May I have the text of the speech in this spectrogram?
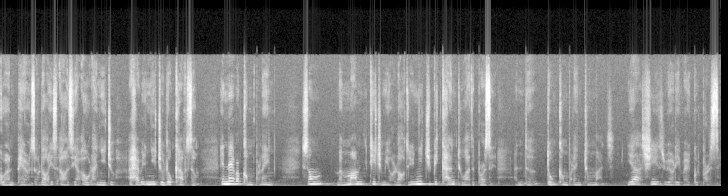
grandparents a lot. He said, oh, yeah, oh, I need to, I have need to look after them. He never complained. So my mom teach me a lot. You need to be kind to other person and uh, don't complain too much. Yeah, she is really very good person.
